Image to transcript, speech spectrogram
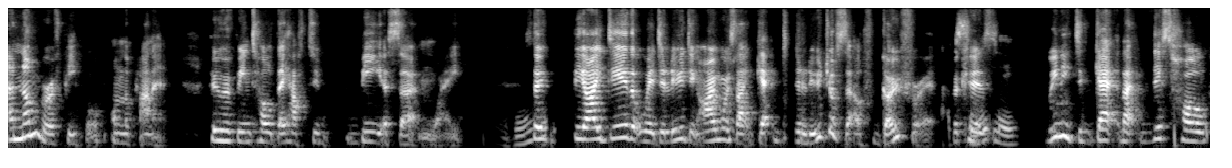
a number of people on the planet who have been told they have to be a certain way. Mm-hmm. So, the idea that we're deluding, I'm always like, get delude yourself, go for it, because Absolutely. we need to get that this whole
